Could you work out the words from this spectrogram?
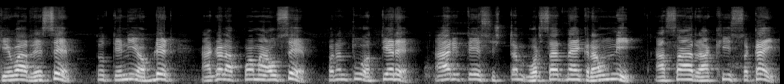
કેવા રહેશે તો તેની અપડેટ આગળ આપવામાં આવશે. પરંતુ અત્યારે આ રીતે સિસ્ટમ વરસાદના એક રાઉન્ડની આશા રાખી શકાય.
